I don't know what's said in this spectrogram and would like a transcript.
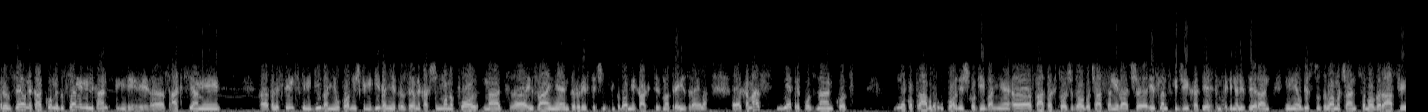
prevzel nekako med vsemi militantnimi uh, frakcijami, uh, palestinskimi gibanji, uporniškimi gibanji, je prevzel nekakšen monopol nad uh, izvajanjem terorističnih in podobnih akcij znotraj Izraela. Uh, Hamas je prepoznan kot neko pravo uporniško gibanje. Uh, Fatah to že dolgo časa ni več. Uh, islamski džihad je marginaliziran in je v bistvu zelo močan samo v Rafi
